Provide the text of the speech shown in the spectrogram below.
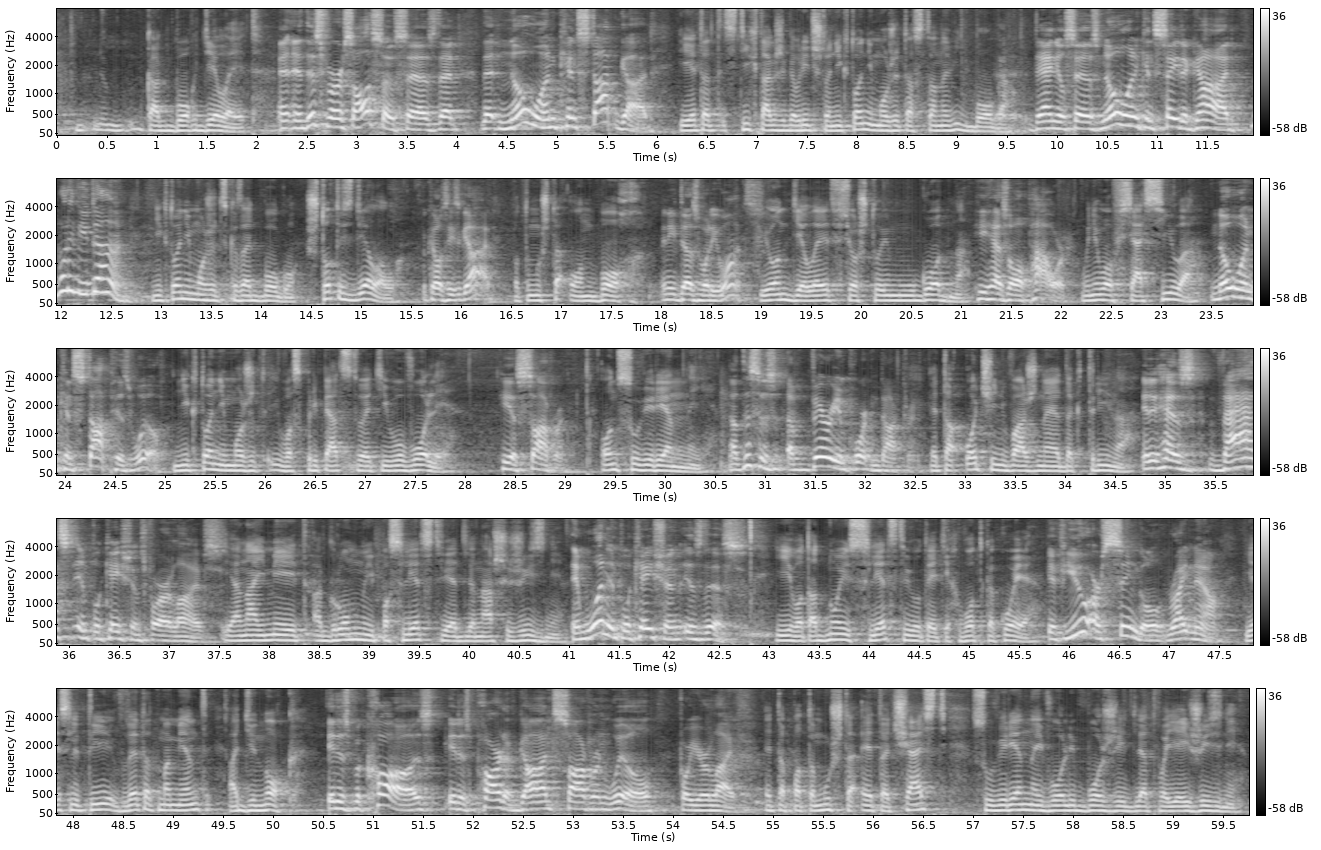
как Бог делает. And, and this verse also says that, that no one can stop God. И этот стих также говорит, что никто не может остановить Бога. Daniel says, No one can say to God, What have you done? Никто не может сказать Богу, что ты сделал, Because he's God потому что Он Бог. and he does what he wants. И Он делает все, что Ему угодно. He has all power. У Него вся сила. No one can stop his will. Никто не может воспрепятствовать Его воле. He is sovereign. Он суверенный. Now, this is a very important doctrine, Это очень важная доктрина. and it has vast implications for our lives. И она имеет огромные последствия для нашей жизни. And one implication is this И вот одно из следствий вот этих, вот какое. if you are single right now, Если ты в этот момент одинок, it is because it is part of God's sovereign will for your life. это потому что это часть суверенной воли Божьей для твоей жизни.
